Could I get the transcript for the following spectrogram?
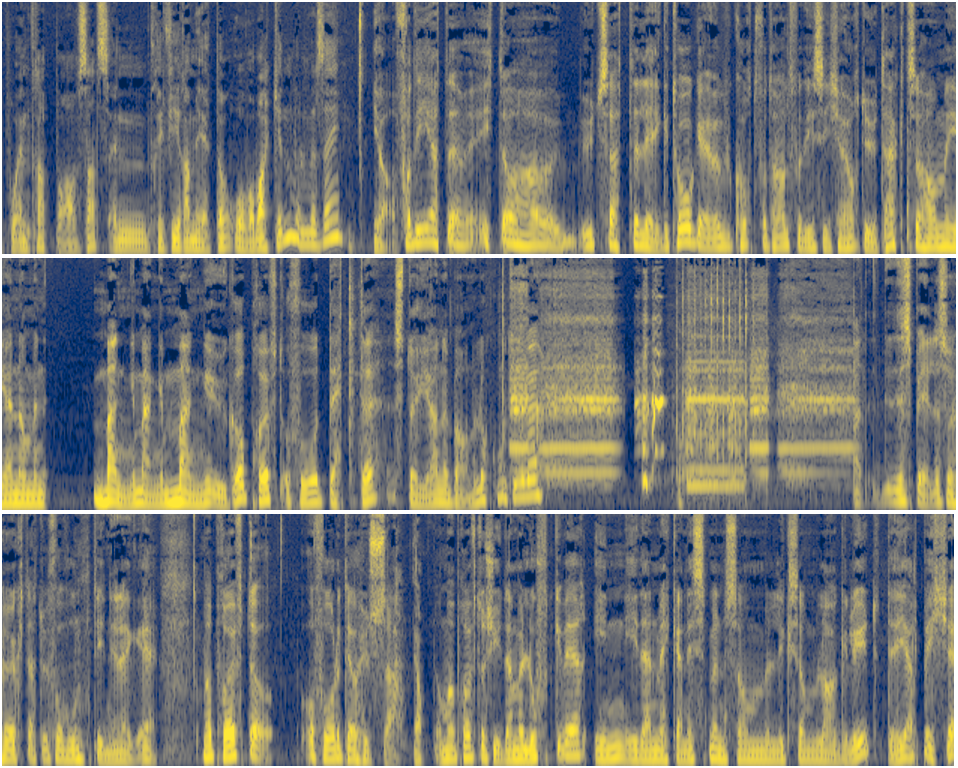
på en trappeavsats, en tre-fire meter over bakken, vil vi si? Ja, fordi at eh, etter å ha utsatt legetoget, kort fortalt for de som ikke hørt utakt, så har vi gjennom en mange, mange, mange uker prøvd å få dette støyende barnelokomotivet. Det spiller så høyt at du får vondt inni deg. Eh, Vi har prøvd å å få det til å husse. Ja. Og vi har prøvd å skyte med luftgevær inn i den mekanismen som liksom lager lyd. Det hjelper ikke.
